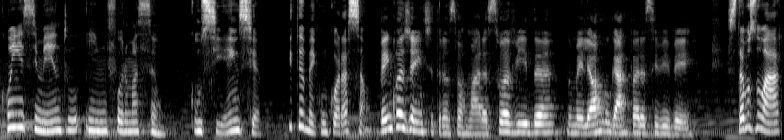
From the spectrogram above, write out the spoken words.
Conhecimento e informação. Com ciência e também com coração. Vem com a gente transformar a sua vida no melhor lugar para se viver. Estamos no ar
